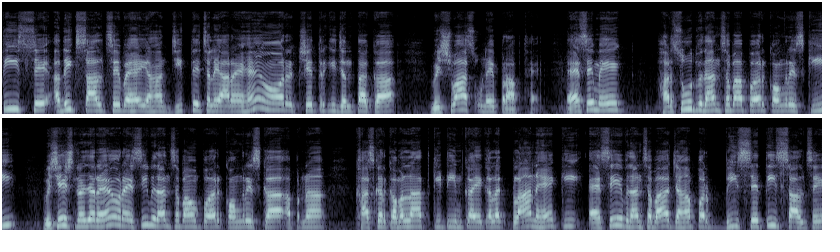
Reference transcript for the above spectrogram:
30 से अधिक साल से वह यहाँ जीतते चले आ रहे हैं और क्षेत्र की जनता का विश्वास उन्हें प्राप्त है। ऐसे में हरसूद विधानसभा पर कांग्रेस की विशेष नज़र है और ऐसी विधानसभाओं पर कांग्रेस का अपना, खासकर कमलनाथ की टीम का एक अलग प्लान है कि ऐसे विधानसभा जहाँ पर 20 से 30 साल से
